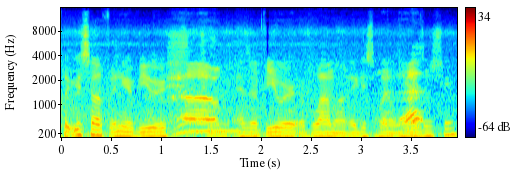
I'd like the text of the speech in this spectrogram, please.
Put yourself in your viewer's Um, as a viewer of Llama. I just went on the his stream.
